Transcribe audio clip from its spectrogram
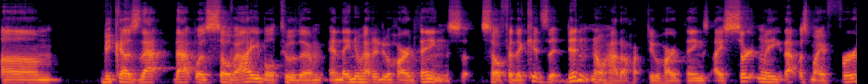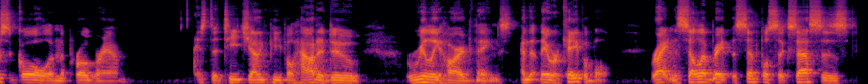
um, because that that was so valuable to them and they knew how to do hard things so for the kids that didn't know how to do hard things i certainly that was my first goal in the program is to teach young people how to do really hard things and that they were capable right and celebrate the simple successes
